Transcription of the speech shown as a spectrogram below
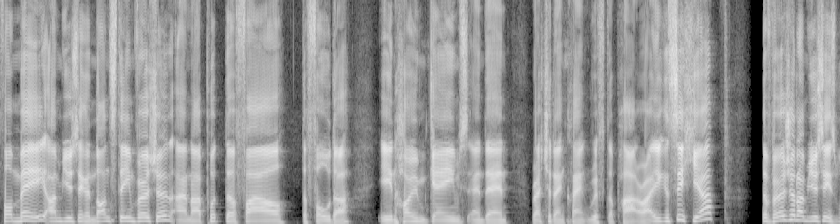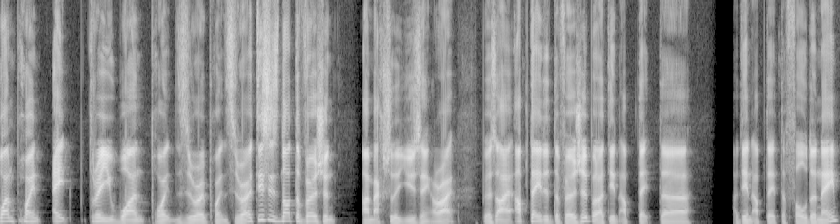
For me, I'm using a non-Steam version and I put the file, the folder in home games and then Ratchet and Clank Rift Apart. All right. You can see here, the version I'm using is 1.831.0.0. This is not the version I'm actually using. All right. Because I updated the version, but I didn't update the, I didn't update the folder name.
